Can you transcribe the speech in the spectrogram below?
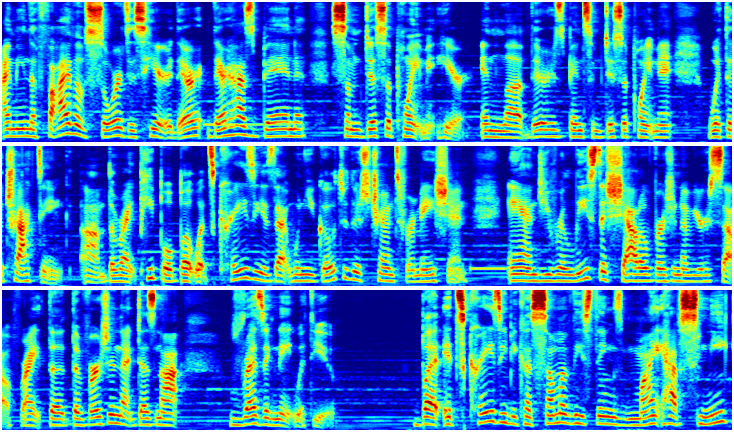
I mean the 5 of swords is here. There there has been some disappointment here in love. There has been some disappointment with attracting um, the right people, but what's crazy is that when you go through this transformation and you release the shadow version of yourself, right? The the version that does not resonate with you. But it's crazy because some of these things might have sneak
